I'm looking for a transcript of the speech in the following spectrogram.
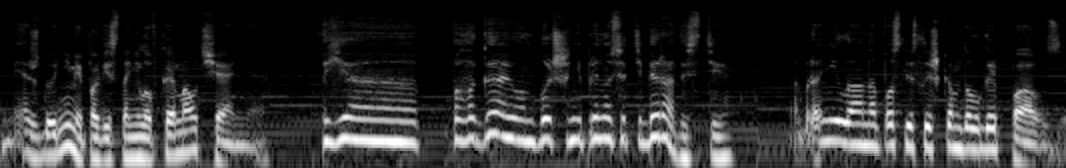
Между ними повисло неловкое молчание. «Я... полагаю, он больше не приносит тебе радости», — обронила она после слишком долгой паузы.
